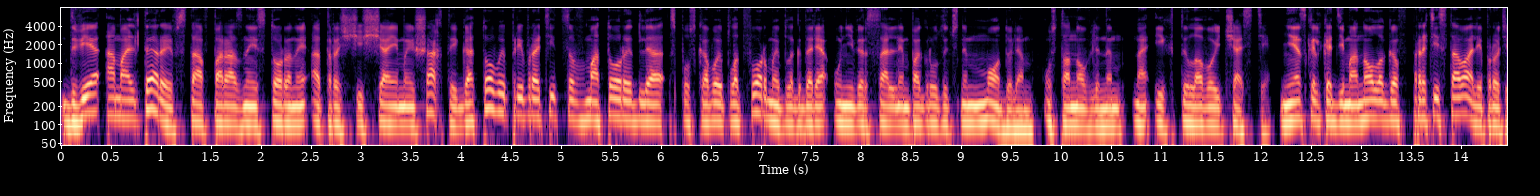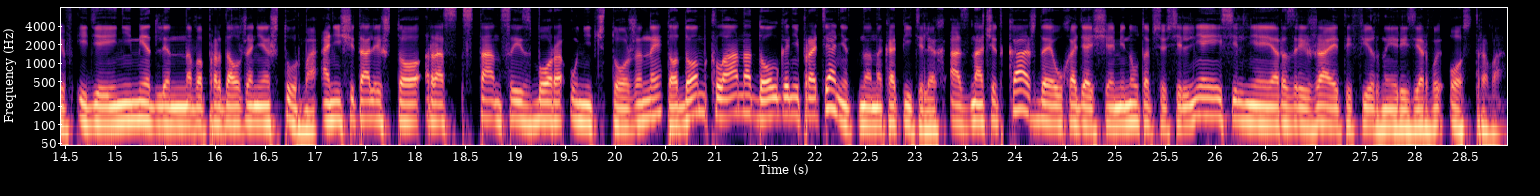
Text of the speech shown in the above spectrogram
Две амальтеры, встав по разные стороны от расчищаемой шахты, готовы превратиться в моторы для спусковой платформы благодаря универсальным погрузочным модулям, установленным на их тыловой части. Несколько демонологов протестовали против идеи немедленного продолжения штурма. Они считали, что раз станции сбора уничтожены, то дом клана долго не протянет на накопителях, а значит каждая уходящая минута все сильнее и сильнее разряжает эфирные резервы острова.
